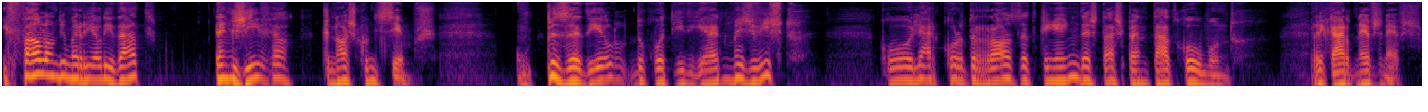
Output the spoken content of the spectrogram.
e falam de uma realidade tangível que nós conhecemos. Um pesadelo do cotidiano, mas visto com o olhar cor-de-rosa de quem ainda está espantado com o mundo. Ricardo Neves Neves.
